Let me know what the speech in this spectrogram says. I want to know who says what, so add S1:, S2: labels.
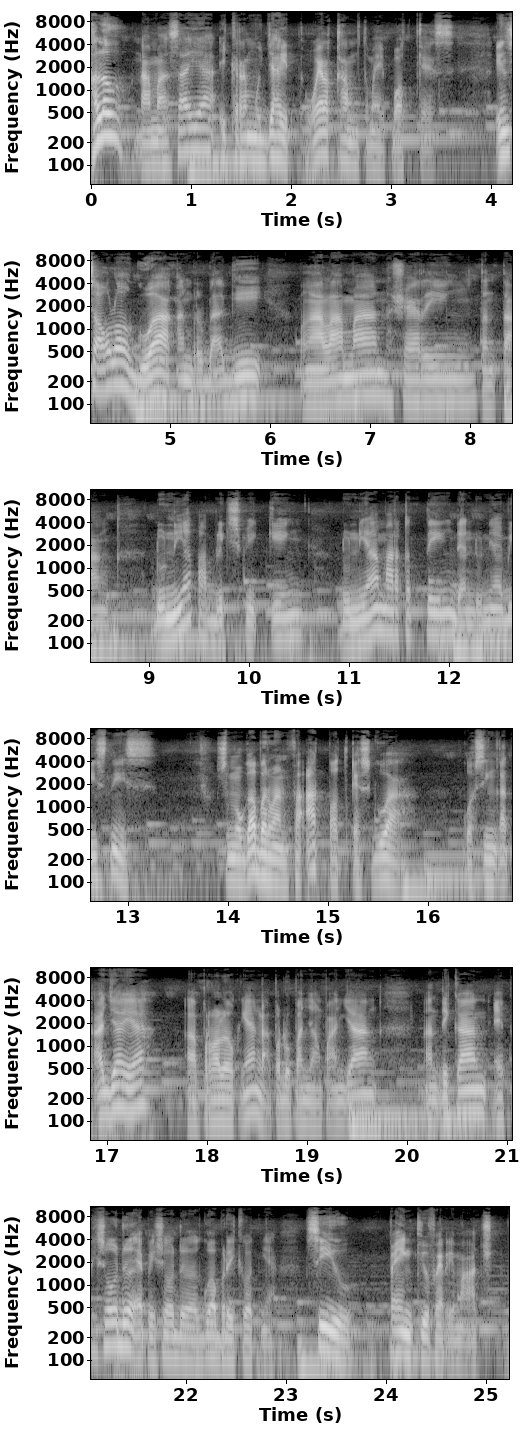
S1: Halo, nama saya Ikram Mujahid. Welcome to my podcast. Insya Allah gue akan berbagi pengalaman, sharing tentang dunia public speaking, dunia marketing, dan dunia bisnis. Semoga bermanfaat podcast gue. Gue singkat aja ya, eh, prolognya nggak perlu panjang-panjang. Nantikan episode-episode gue berikutnya. See you. Thank you very much.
